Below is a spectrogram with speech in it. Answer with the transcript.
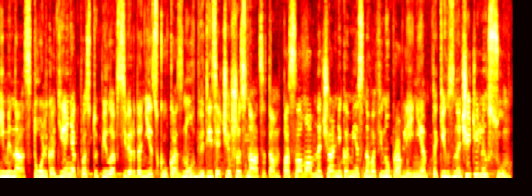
Именно столько денег поступило в Северодонецкую казну в 2016-м. По словам начальника местного финуправления, таких значительных сумм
